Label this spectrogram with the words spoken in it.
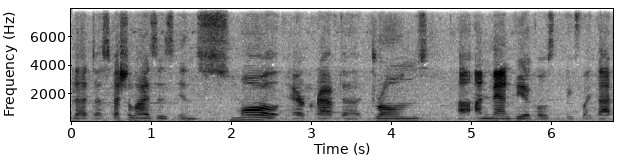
that uh, specializes in small aircraft, uh, drones, uh, unmanned vehicles, and things like that,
